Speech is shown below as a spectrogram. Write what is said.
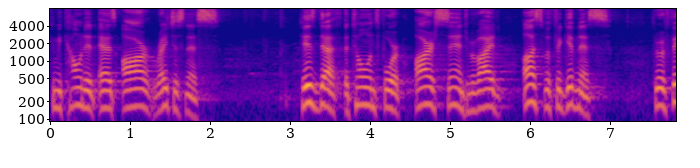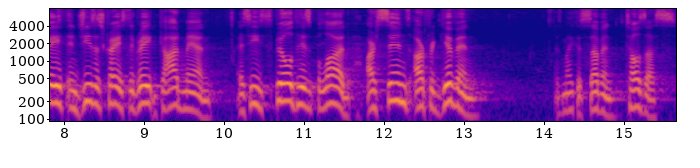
can be counted as our righteousness. His death atones for our sin to provide us with forgiveness through faith in Jesus Christ, the great God man, as he spilled his blood, our sins are forgiven. As Micah 7 tells us,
